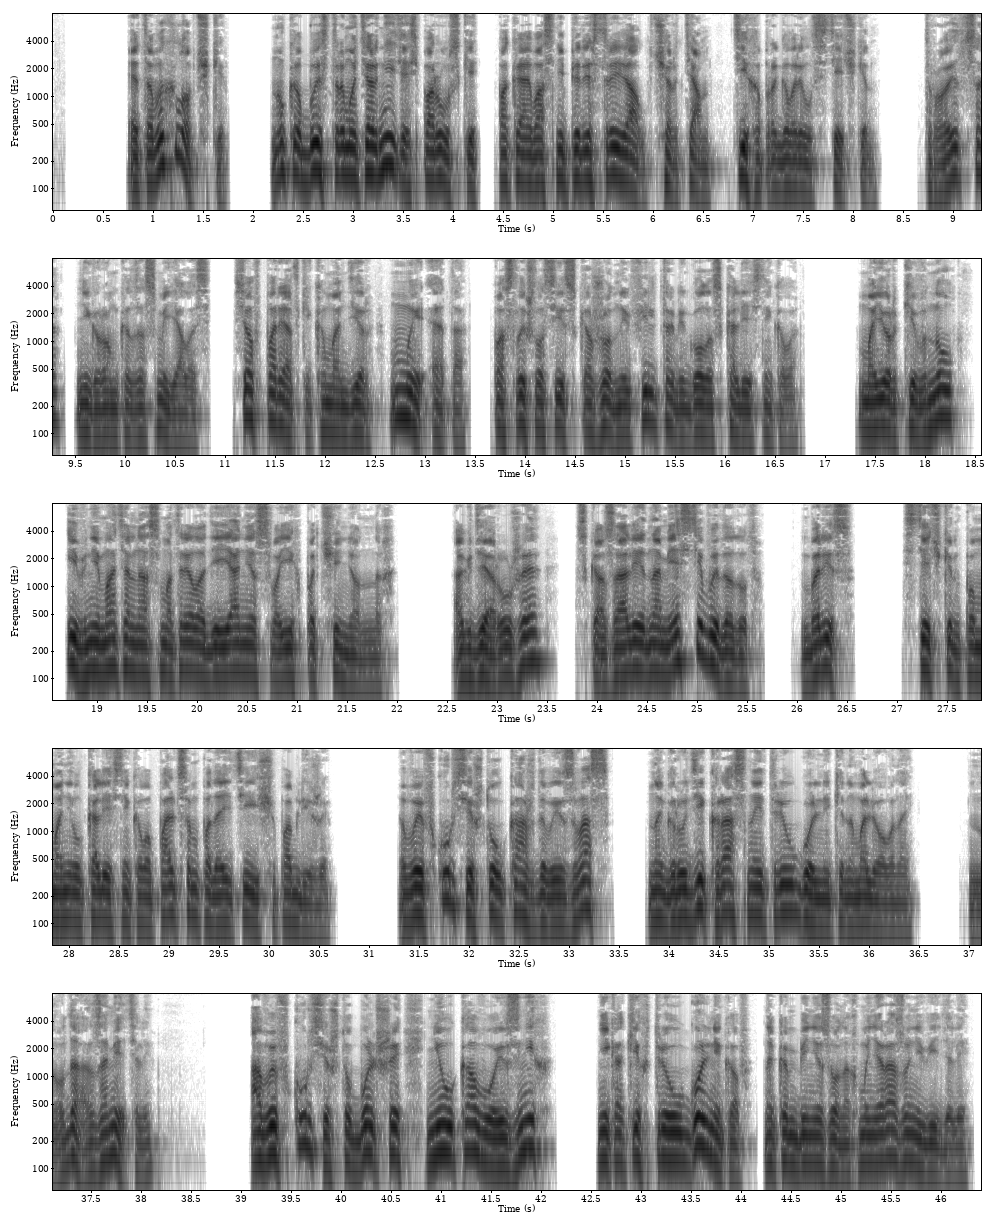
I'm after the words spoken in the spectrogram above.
«Это вы, хлопчики? Ну-ка быстро матернитесь по-русски, пока я вас не перестрелял чертям», — тихо проговорил Стечкин. Троица негромко засмеялась. «Все в порядке, командир, мы это», — послышался искаженный фильтрами голос Колесникова. Майор кивнул и внимательно осмотрел одеяния своих подчиненных. «А где оружие?» «Сказали, на месте выдадут». «Борис», — Стечкин поманил Колесникова пальцем подойти еще поближе. «Вы в курсе, что у каждого из вас на груди красные треугольники намалеваны?» Ну да, заметили. А вы в курсе, что больше ни у кого из них никаких треугольников на комбинезонах мы ни разу не видели?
